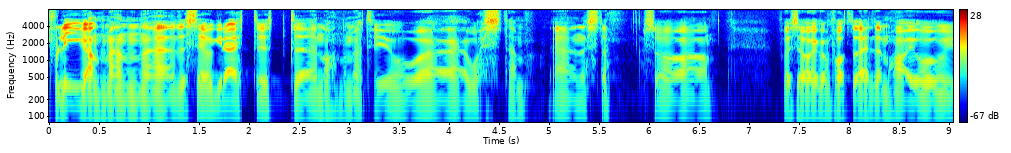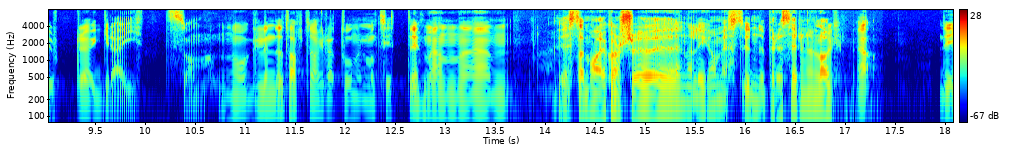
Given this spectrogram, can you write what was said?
for ligaen, men det ser jo greit ut nå. Nå møter vi jo Westham neste. Så Får vi se hva vi kan få til der. De har jo gjort det greit sånn noenlunde. Tapte akkurat 2-0 mot City, men uh, Westham har jo kanskje en av ligaens mest underpresterende lag. Ja. De,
